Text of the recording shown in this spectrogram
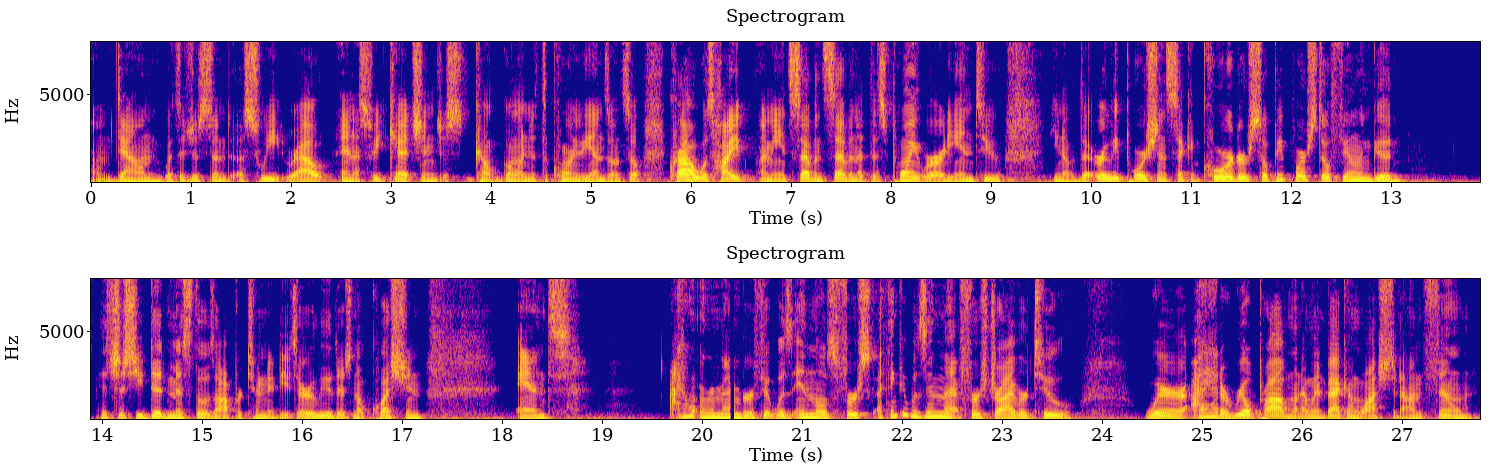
Um, down with a, just a, a, sweet route and a sweet catch, and just going into the corner of the end zone. So crowd was hype. I mean, seven seven at this point. We're already into, you know, the early portion of the second quarter, so people are still feeling good. It's just you did miss those opportunities earlier. There's no question, and I don't remember if it was in those first. I think it was in that first drive or two, where I had a real problem when I went back and watched it on film.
